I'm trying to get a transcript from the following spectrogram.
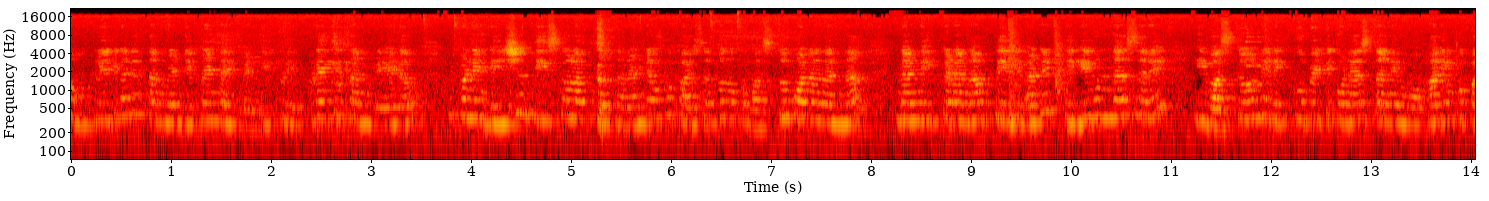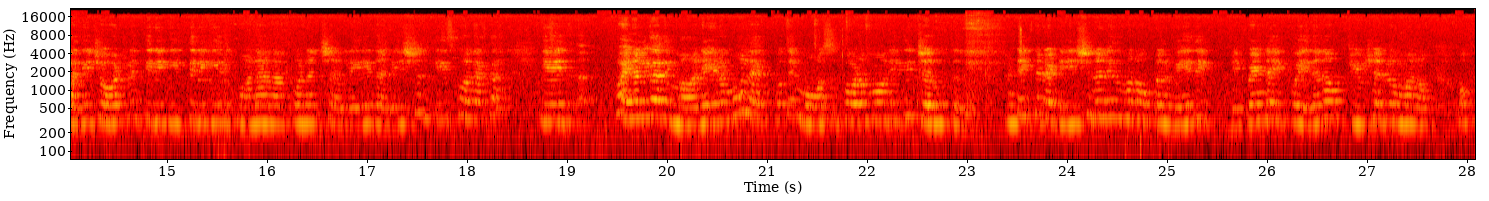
కంప్లీట్గా నేను తన మీద డిపెండ్ అయిపోయింది. ఇప్పుడు ఎప్పుడైతే తను లేడో ఇప్పుడు నేను డిసిషన్ తీసుకోలేకపోతున్నాను. అంటే ఒక ఫర్ సపోజ్ ఒక వస్తువు కొనాలన్నా నన్ను ఇక్కడ నాకు తెలియ అంటే తెలివి ఉన్నా సరే ఈ వస్తువు నేను ఎక్కువ పెట్టి కొనేస్తానేమో అని ఒక పది చోట్ల తిరిగి తిరిగి కొనాలా కొనచ్చా లేదా డిసిషన్ తీసుకోలేక ఏ ఫైనల్గా అది మానేయడమో లేకపోతే మోసపోవడమో అనేది జరుగుతుంది. అంటే ఇక్కడ డెసిషన్ అనేది మనం ఒకరి మీద డిపెండ్ అయిపోయి ఏదైనా ఫ్యూచర్లో మనం ఒక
